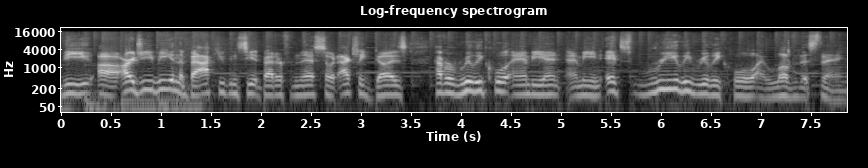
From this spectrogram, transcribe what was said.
The uh, RGB in the back, you can see it better from this, so it actually does have a really cool ambient. I mean, it's really, really cool. I love this thing.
